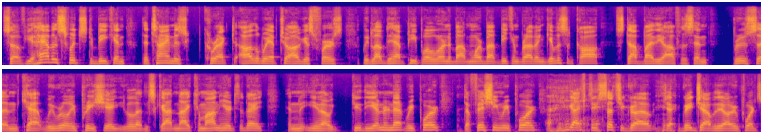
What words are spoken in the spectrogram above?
So if you haven't switched to Beacon, the time is correct all the way up to August 1st. We'd love to have people learn about more about Beacon broadband. Give us a call, stop by the office, and Bruce and Kat, we really appreciate you letting Scott and I come on here today and you know do the internet report, the fishing report. You guys do such a great job with the auto reports.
